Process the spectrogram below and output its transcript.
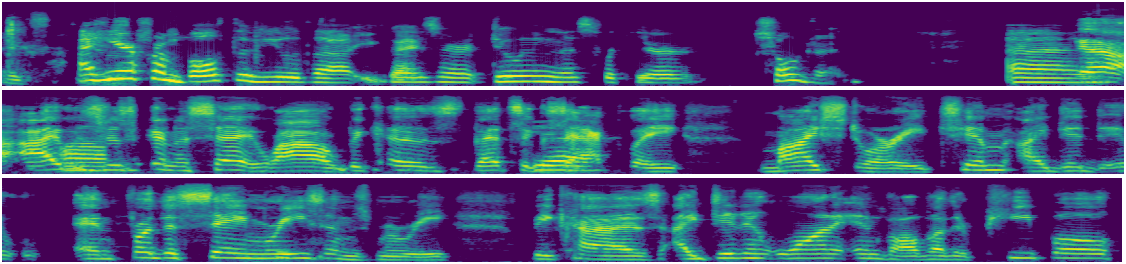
experience. i hear from both of you that you guys are doing this with your children and, yeah, I was um, just going to say, wow, because that's exactly yeah. my story. Tim, I did it, and for the same reasons, Marie, because I didn't want to involve other people.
